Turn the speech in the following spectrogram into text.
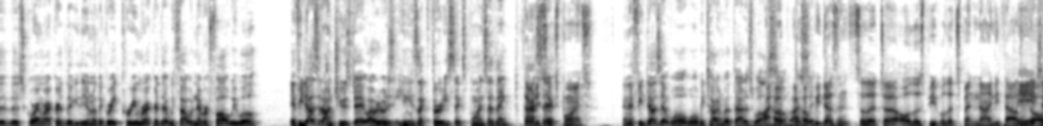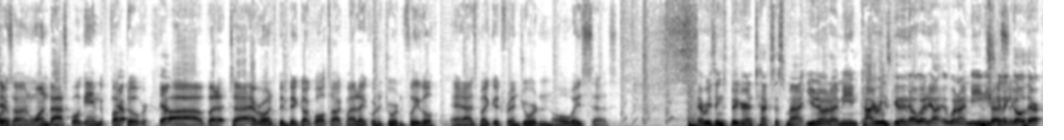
the, the scoring record the you know the great Kareem record that we thought would never fall we will if he does it on Tuesday what is he he needs like 36 points I think 36 points. And if he does it we'll we'll be talking about that as well I so hope I we'll hope see. he doesn't, so that uh, all those people that spent ninety thousand dollars on one basketball game get fucked Yep. over. Yep. Uh, but uh, everyone, it's been Big Dog Ball Talk. Matt Acorn and Jordan Flegel, and as my good friend Jordan always says, Everything's bigger in Texas, Matt. You know what I mean. Kyrie's gonna know what I, what I mean. He's gonna go there.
